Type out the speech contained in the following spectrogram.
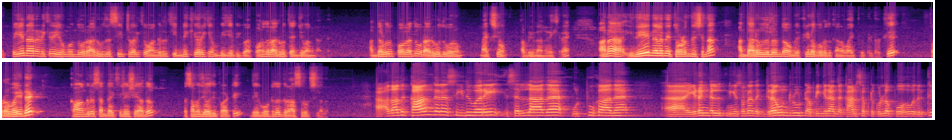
இப்பயே நான் நினைக்கிறேன் இவங்க வந்து ஒரு அறுபது சீட் வரைக்கும் வாங்குறதுக்கு இன்னைக்கு வரைக்கும் பிஜேபிக்கு போன தடவை அறுபத்தஞ்சு வாங்கினாங்க. அந்த அளவுக்கு போகாது ஒரு அறுபது வரும் மேக்சிமம் அப்படின்னு நான் நினைக்கிறேன். ஆனா இதே நிலைமை தொடர்ந்துச்சுன்னா அந்த அறுபதுல இருந்து அவங்க கீழே போறதுக்கான வாய்ப்புகள் இருக்கு. Provided Congress and Akhilesh Yadav Samajwadi party they go to the grass roots level அதாவது காங்கிரஸ் இதுவரை செல்லாத உட்புகாத இடங்கள் நீங்கள் சொன்ன அந்த கிரவுண்ட் ரூட் அப்படிங்கிற அந்த கான்செப்டுக்குள்ளே போகுவதற்கு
